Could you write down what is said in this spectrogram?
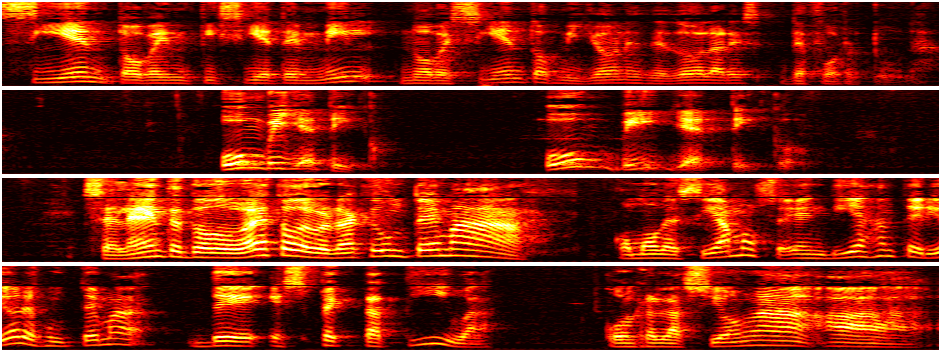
127.900 millones de dólares de fortuna. Un billetico. Un billetico. Excelente todo esto. De verdad que un tema, como decíamos en días anteriores, un tema de expectativa con relación a,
